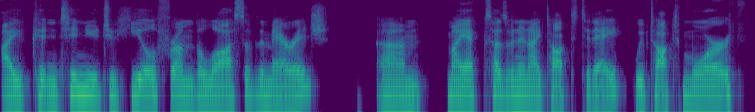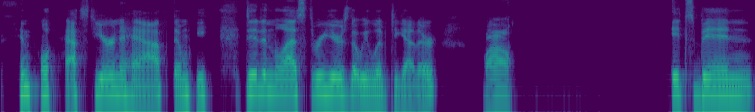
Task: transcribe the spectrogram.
I continue to heal from the loss of the marriage. Um, my ex husband and I talked today. We've talked more in the last year and a half than we did in the last three years that we lived together. Wow. It's been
